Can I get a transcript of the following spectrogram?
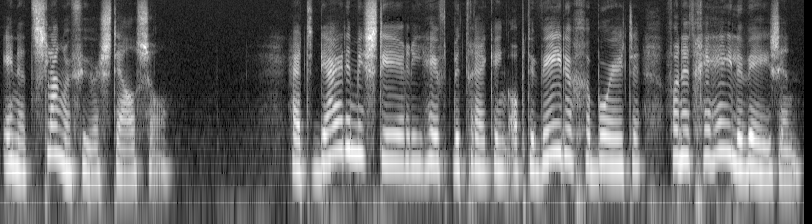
in het slangenvuurstelsel. Het derde mysterie heeft betrekking op de wedergeboorte van het gehele wezen.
